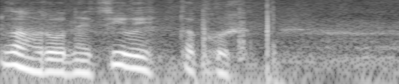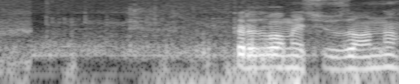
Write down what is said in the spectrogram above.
Благородний цілий також. Перед вами Сюзанна.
